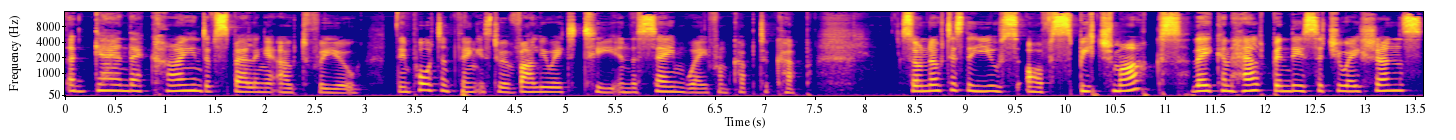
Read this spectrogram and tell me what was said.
again, they're kind of spelling it out for you. The important thing is to evaluate tea in the same way from cup to cup. So notice the use of speech marks. They can help in these situations.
